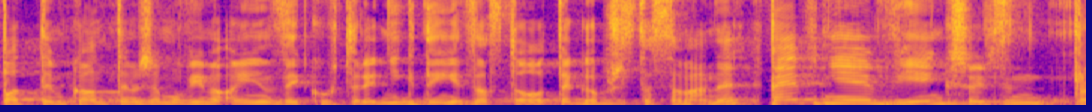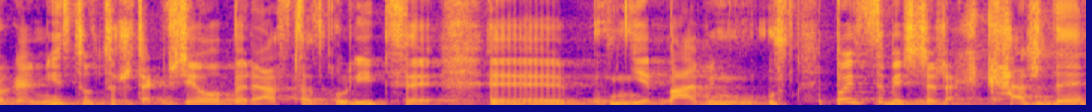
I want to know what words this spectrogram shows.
Pod tym kątem, że mówimy o języku, który nigdy nie został do tego przystosowany, pewnie większość programistów, którzy tak wzięłoby Rasta z ulicy, yy, nie bawi... Powiedz sobie szczerze, każdy,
